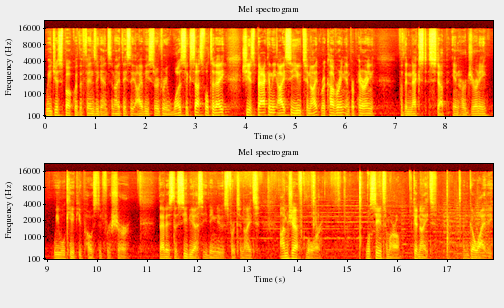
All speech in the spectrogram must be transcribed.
We just spoke with the Finns again tonight. They say Ivy's surgery was successful today. She is back in the ICU tonight, recovering and preparing for the next step in her journey. We will keep you posted for sure. That is the CBS Evening News for tonight. I'm Jeff Glor. We'll see you tomorrow. Good night, and go Ivy.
